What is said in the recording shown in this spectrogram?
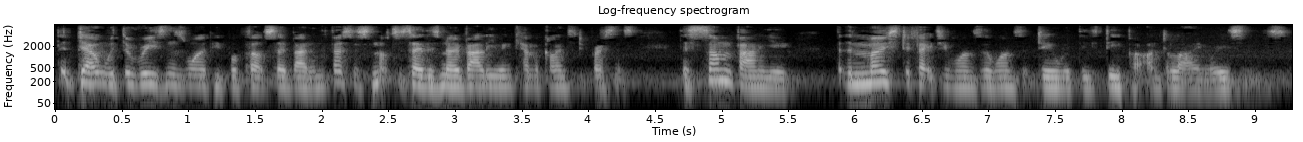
that dealt with the reasons why people felt so bad in the first place. Not to say there's no value in chemical antidepressants, there's some value, but the most effective ones are the ones that deal with these deeper underlying reasons.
